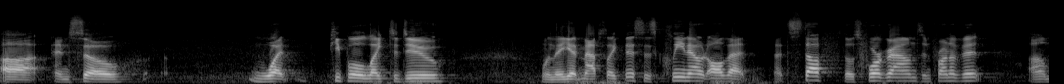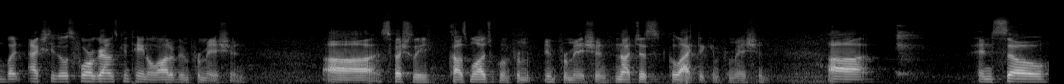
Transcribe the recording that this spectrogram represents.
Uh, and so what people like to do when they get maps like this is clean out all that, that stuff, those foregrounds in front of it. Um, but actually those foregrounds contain a lot of information uh, especially cosmological inform information, not just galactic information. Uh, and so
